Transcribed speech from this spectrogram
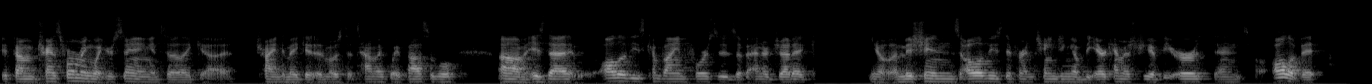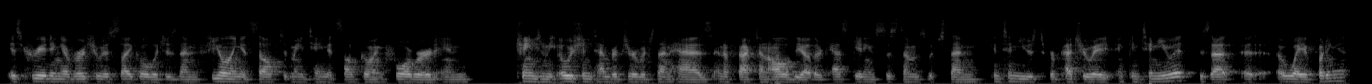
if I'm transforming what you're saying into like uh, trying to make it the most atomic way possible, um, is that all of these combined forces of energetic, you know, emissions, all of these different changing of the air chemistry of the Earth, and all of it is creating a virtuous cycle, which is then fueling itself to maintain itself going forward and changing the ocean temperature, which then has an effect on all of the other cascading systems, which then continues to perpetuate and continue it. Is that a, a way of putting it?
